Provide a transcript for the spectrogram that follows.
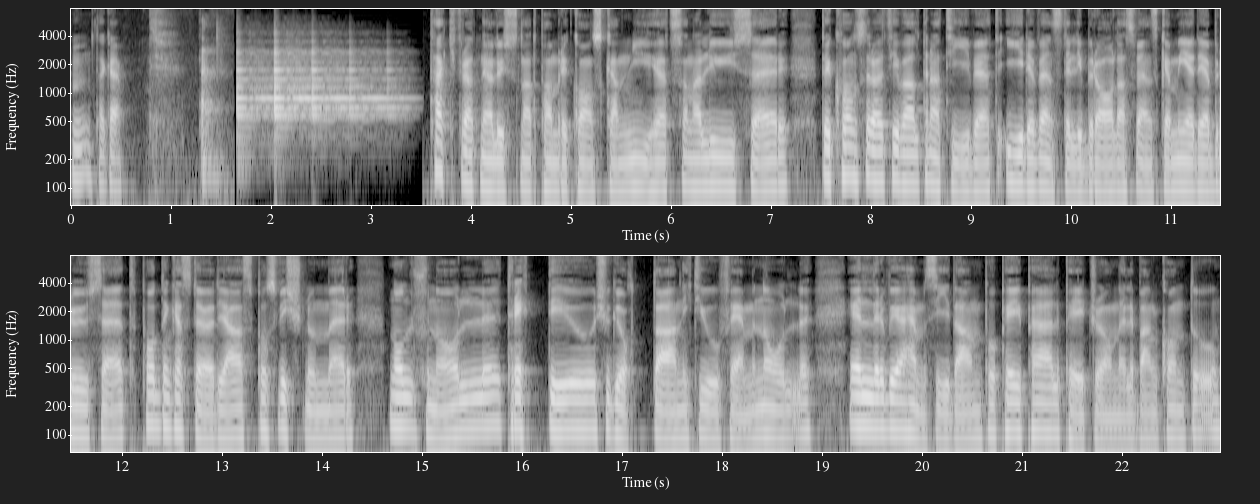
Mm, tackar. Tack. Tack för att ni har lyssnat på amerikanska nyhetsanalyser, det konservativa alternativet i det vänsterliberala svenska mediebruset. Podden kan stödjas på swishnummer 070-30 28 95 0 eller via hemsidan på Paypal, Patreon eller bankkonto.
